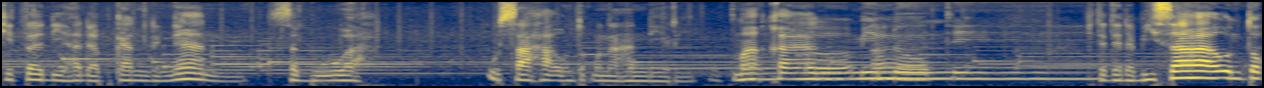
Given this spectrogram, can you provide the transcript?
Kita dihadapkan dengan sebuah usaha untuk menahan diri. Makan, minum. Kita tidak bisa untuk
